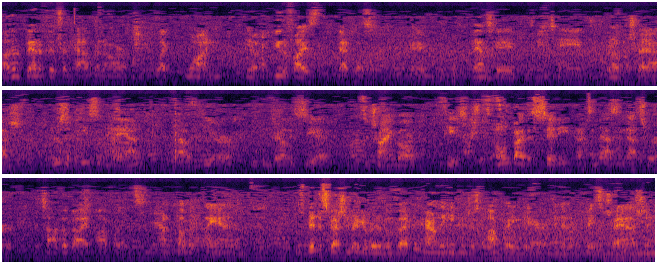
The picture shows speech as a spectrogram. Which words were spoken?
Other benefits that happen are like one, you know, it beautifies that hillside. Okay, landscape, maintained, you don't the trash. there's a piece of land out here. You can barely see it. It's a triangle piece. It's owned by the city, it's a mess. And that's where the taco guy operates on public land. There's been discussion to get rid of him, but apparently he can just operate there, and then it creates trash. And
